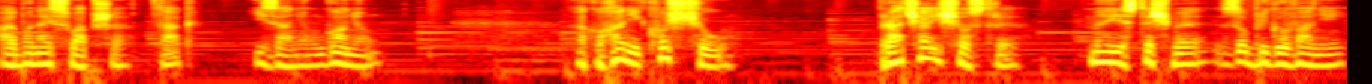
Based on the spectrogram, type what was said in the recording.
albo najsłabsze, tak? I za nią gonią. A kochani, Kościół, bracia i siostry, my jesteśmy zobligowani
